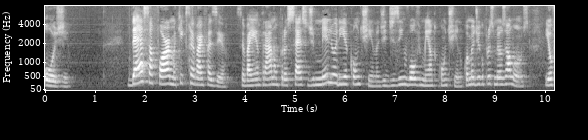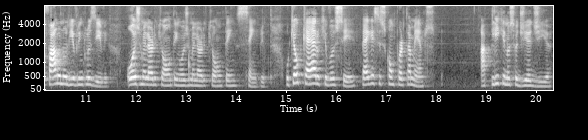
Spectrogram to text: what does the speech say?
hoje? Dessa forma, o que, que você vai fazer? Você vai entrar num processo de melhoria contínua, de desenvolvimento contínuo. Como eu digo para os meus alunos, e eu falo no livro, inclusive, hoje melhor do que ontem, hoje melhor do que ontem, sempre. O que eu quero que você pegue esses comportamentos, aplique no seu dia a dia,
